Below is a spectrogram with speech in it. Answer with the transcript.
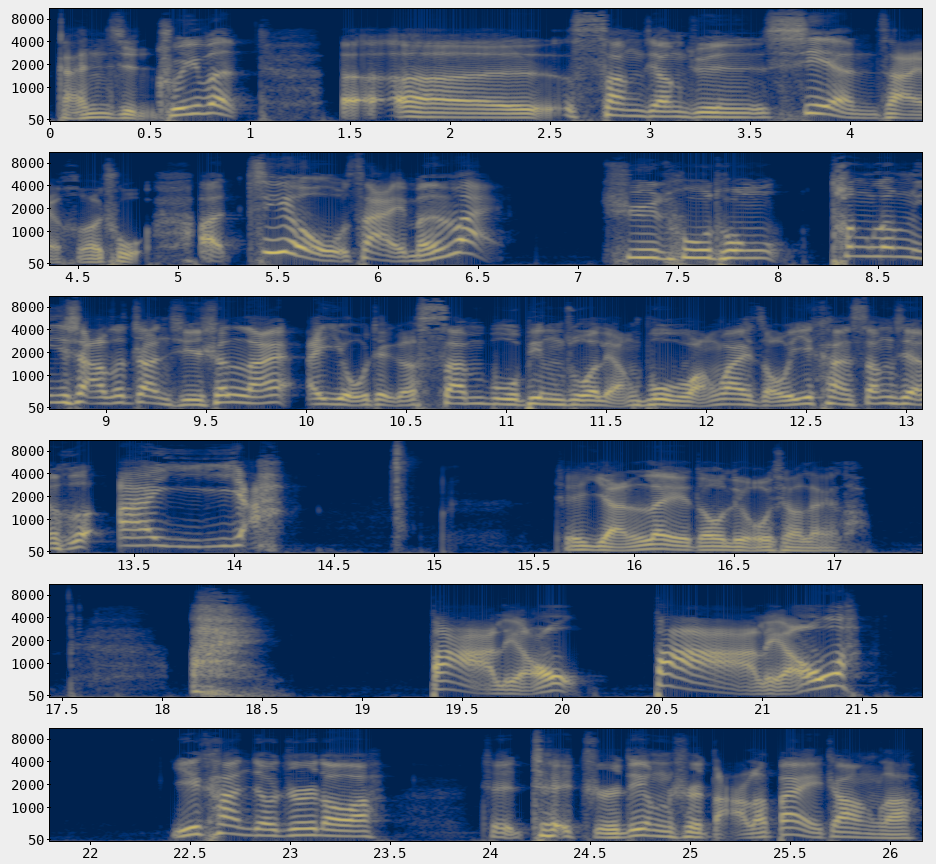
赶紧追问。呃呃，桑将军现在何处啊？就在门外。屈突通腾楞一下子站起身来，哎呦，这个三步并作两步往外走，一看桑宪和，哎呀，这眼泪都流下来了。哎，罢了，罢了啊！一看就知道啊，这这指定是打了败仗了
